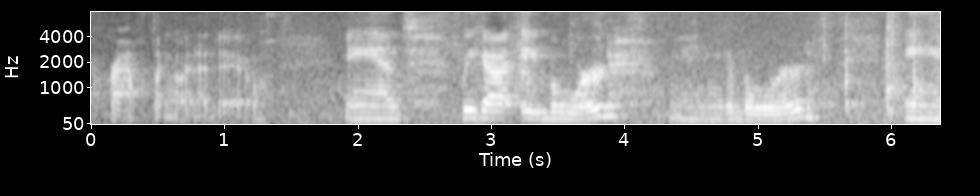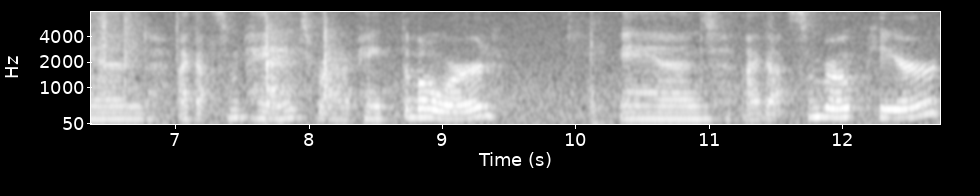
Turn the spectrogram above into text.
craft I'm going to do. And we got a board. We need a board. And I got some paint. We're going to paint the board. And I got some rope here.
